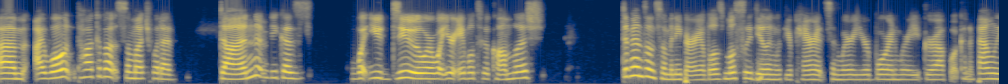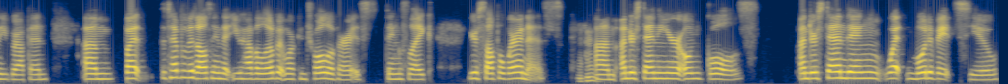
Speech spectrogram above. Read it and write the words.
Um, I won't talk about so much what I've done because what you do or what you're able to accomplish depends on so many variables, mostly dealing with your parents and where you're born, where you grew up, what kind of family you grew up in. Um, but the type of adulting that you have a little bit more control over is things like your self awareness, mm-hmm. um, understanding your own goals, understanding what motivates you,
